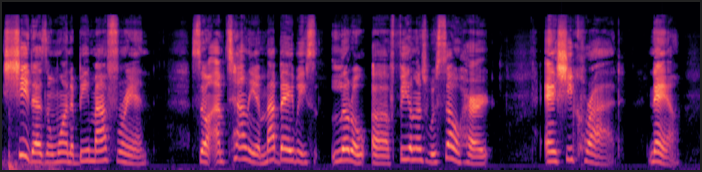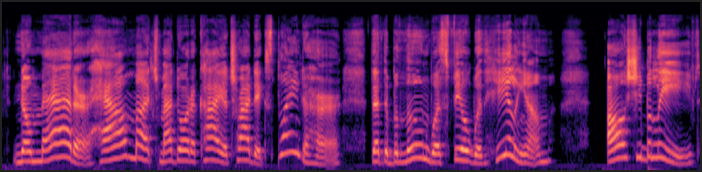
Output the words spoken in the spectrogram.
She doesn't want to be my friend. So, I'm telling you, my baby's little uh, feelings were so hurt, and she cried. Now, no matter how much my daughter Kaya tried to explain to her that the balloon was filled with helium, all she believed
